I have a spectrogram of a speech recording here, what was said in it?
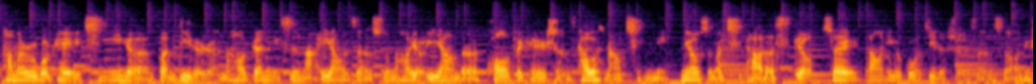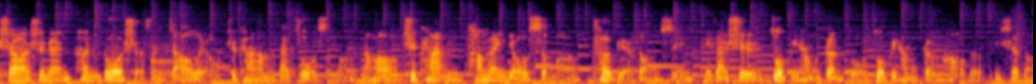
他们如果可以请一个本地的人，然后跟你是拿一样的证书，然后有一样的 qualifications，他为什么要请你？你有什么其他的 skill？所以当一个国际的学生的时候，你需要去跟很多学生交流，去看他们在做什么，然后去看他们有什么特别的东西。你再去做比他们更多、做比他们更好的一些东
